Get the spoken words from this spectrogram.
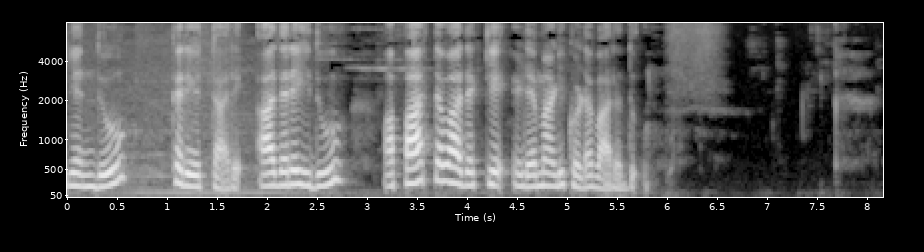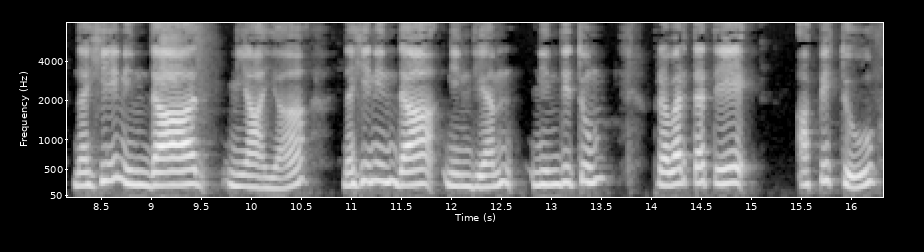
ಎಂದು ಕರೆಯುತ್ತಾರೆ. ಆದರೆ ಇದು ಅಪಾರ್ಥವಾದಕ್ಕೆ ಎಡೆಮಾಡಿಕೊಡಬಾರದು. ನಹಿ ನಿಂದಾನ್ಯಾಯ ನಹಿ ನಿಂದ ನಿಂದ್ಯಂ, ನಿಂದಿತು ಪ್ರವರ್ತತೆ ಅಪಿತು,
